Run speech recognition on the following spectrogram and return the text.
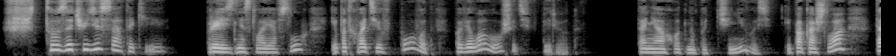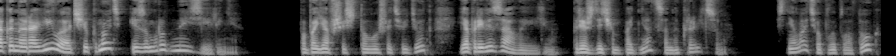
«Что за чудеса такие?» произнесла я вслух и, подхватив повод, повела лошадь вперед. Таня охотно подчинилась, и пока шла, так и норовила отщепнуть изумрудные зелени. Побоявшись, что лошадь уйдет, я привязала ее, прежде чем подняться на крыльцо. Сняла теплый платок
